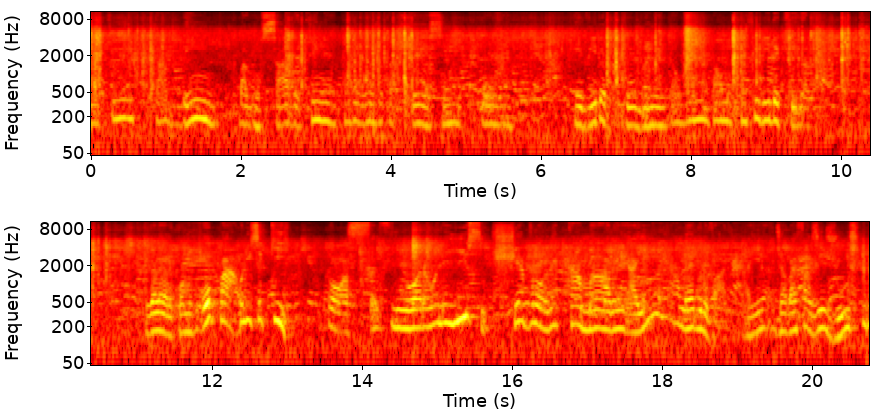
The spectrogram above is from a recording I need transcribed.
E aqui bem bagunçado aqui, né? Quando hoje tá cheio assim, povo revira tudo, né? Então vamos dar uma conferida aqui, galera. Galera, como... Opa, olha isso aqui! Nossa senhora, olha isso! Chevrolet Camaro, hein? Aí é alegre vale. Aí já vai fazer justo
